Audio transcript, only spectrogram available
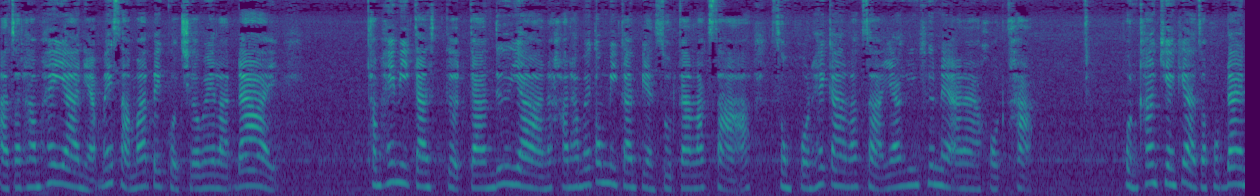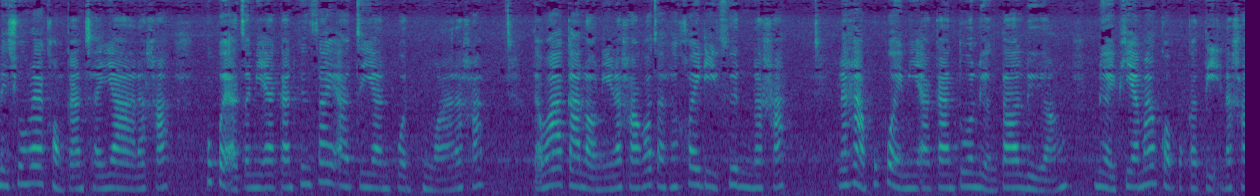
อาจจะทำให้ยาเนี่ยไม่สามารถไปกดเชื้อไวรัสได้ทำให้มีการเกิดการดื้อยานะคะทำให้ต้องมีการเปลี่ยนสูตรการรักษา ส่งผลให้การรักษายากยิ่งขึ้นในอนาคตค่ะ ลข้างเคียงที่อาจจะพบได้ในช่วงแรกของการใช้ยานะคะ ผู้ป่วยอาจจะมีอาการขึ้นไส้อาเจียนปวดหัวนะคะ แต่ว่าอาการเหล่านี้นะคะก็จะค่อยๆดีขึ้นนะคะและหากผู้ป่วยมีอาการตัวเหลืองตาเหลือง เหนื่อยเพียมากกว่าปกตินะคะ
